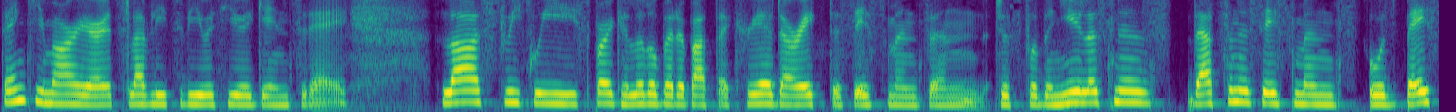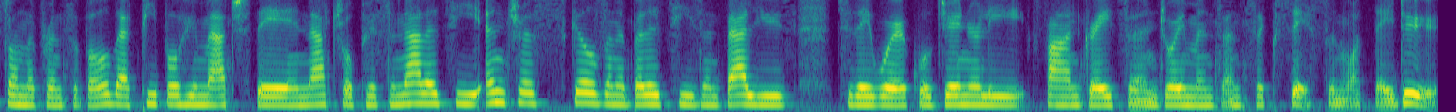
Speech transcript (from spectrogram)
Thank you, Mario. It's lovely to be with you again today. Last week, we spoke a little bit about the Career Direct assessment, and just for the new listeners, that's an assessment was based on the principle that people who match their natural personality, interests, skills, and abilities and values to their work will generally find greater enjoyment and success in what they do.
